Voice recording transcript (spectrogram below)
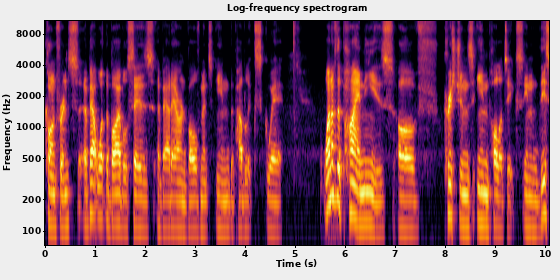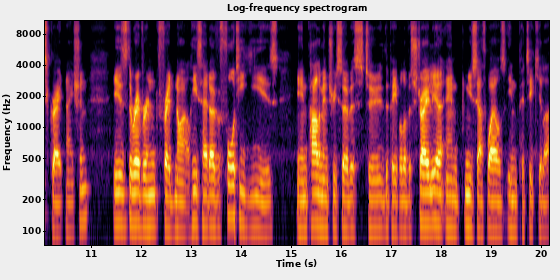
conference about what the Bible says about our involvement in the public square. One of the pioneers of Christians in politics in this great nation is the Reverend Fred Nile. He's had over 40 years in parliamentary service to the people of Australia and New South Wales in particular.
